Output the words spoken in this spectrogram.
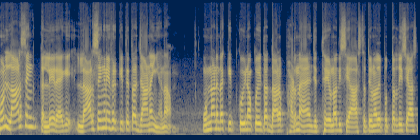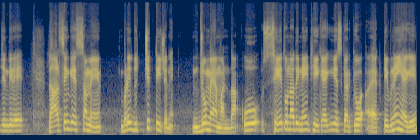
ਹੁਣ ਲਾਲ ਸਿੰਘ ਇਕੱਲੇ ਰਹਿ ਗਏ। ਲਾਲ ਸਿੰਘ ਨੇ ਫਿਰ ਕਿਤੇ ਤਾਂ ਜਾਣਾ ਹੀ ਹੈ ਨਾ। ਉਹਨਾਂ ਨੇ ਤਾਂ ਕਿ- ਕੋਈ ਨਾ ਕੋਈ ਤਾਂ ਦਰ ਫੜਨਾ ਹੈ, ਜਿੱਥੇ ਉਹਨਾਂ ਦੀ ਸਿਆਸਤ ਤੇ ਉਹਨਾਂ ਦੇ ਪੁੱਤਰ ਦੀ ਸਿਆਸਤ ਜਿੰਦੀ ਰਹੇ। ਲਾਲ ਸਿੰਘ ਇਸ ਸਮੇਂ ਬੜੇ ਦੁਚਿੱਤੀ ਚ ਨੇ। ਜੋ ਮੈਂ ਮੰਨਦਾ ਉਹ ਸਿਹਤ ਉਹਨਾਂ ਦੀ ਨਹੀਂ ਠੀਕ ਹੈਗੀ ਇਸ ਕਰਕੇ ਉਹ ਐਕਟਿਵ ਨਹੀਂ ਹੈਗੇ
